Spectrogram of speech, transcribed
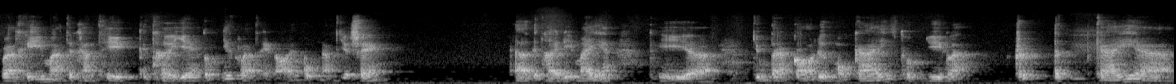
Và khi mà thực hành thiền, cái thời gian tốt nhất là thầy nói bốn năm giờ sáng. Ở cái thời điểm ấy thì à, chúng ta có được một cái thuận duyên là rất ít cái à,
